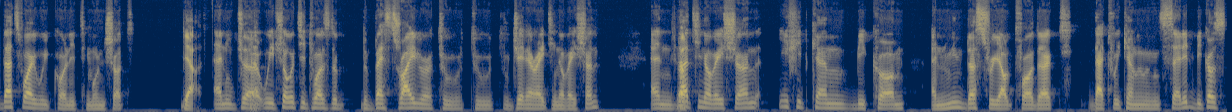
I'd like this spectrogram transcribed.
That's why we call it moonshot. Yeah. and uh, Yeah. we thought it was the, the best driver to to to generate innovation, and Sure. that innovation, if it can become an industrial product that we can sell it, because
